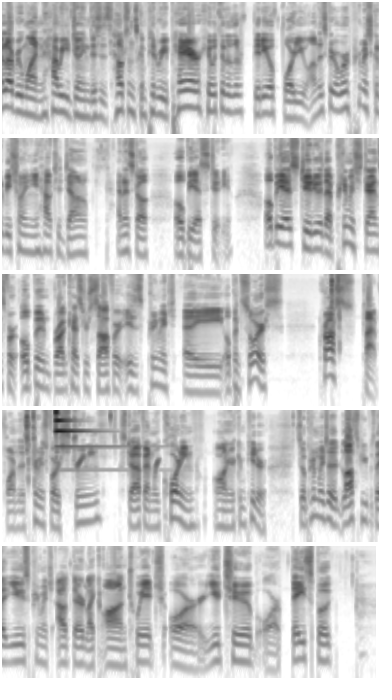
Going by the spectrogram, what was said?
Hello everyone, how are you doing? This is Helton's Computer Repair here with another video for you. On this video, we're pretty much going to be showing you how to download and install OBS Studio. OBS Studio, that pretty much stands for Open Broadcaster Software, is pretty much a open source cross-platform that's pretty much for streaming stuff and recording on your computer. So pretty much uh, lots of people that use pretty much out there like on Twitch or YouTube or Facebook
